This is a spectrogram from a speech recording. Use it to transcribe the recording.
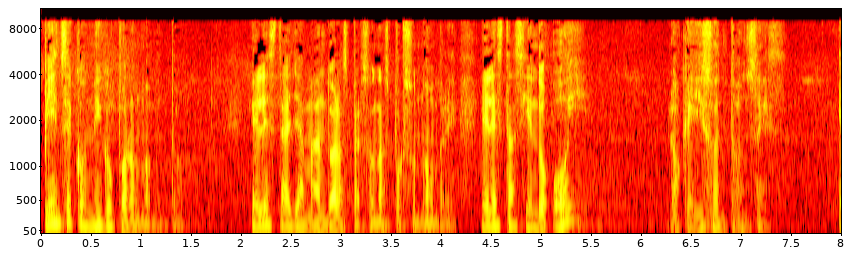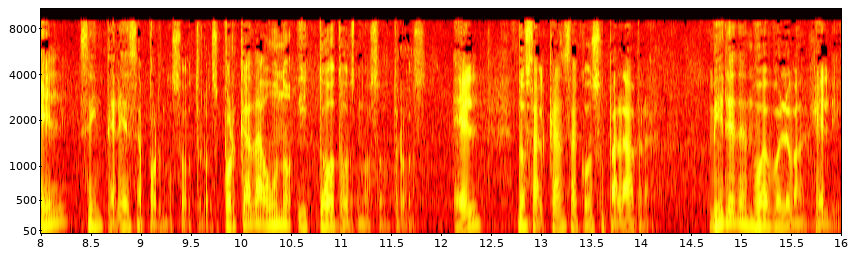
Piense conmigo por un momento. Él está llamando a las personas por su nombre. Él está haciendo hoy lo que hizo entonces. Él se interesa por nosotros, por cada uno y todos nosotros. Él nos alcanza con su palabra. Mire de nuevo el Evangelio,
